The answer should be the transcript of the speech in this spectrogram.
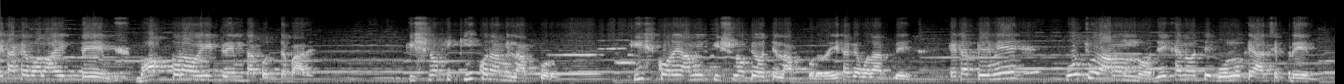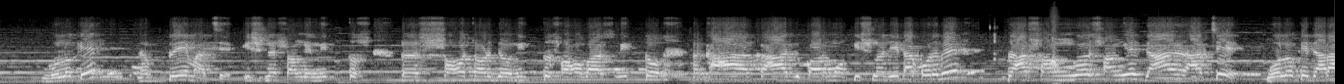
এটাকে বলা হয় প্রেম। ভক্তরা ওই প্রেমটা করতে পারে। কৃষ্ণকে কি করে আমি লাভ করব? কি করে আমি কৃষ্ণকে হচ্ছে লাভ করব এটাকে বলা প্রেম। এটা প্রেমে প্রচুর আনন্দ, যেখানে হচ্ছে গোলকে আছে প্রেম। গোলকে প্রেম আছে। কৃষ্ণের সঙ্গে নিত্য সহচর্য, নিত্য সহবাস, নিত্য কাজ, কর্ম কৃষ্ণ যেটা করবে, তার সঙ্গ, সঙ্গে যা আছে, গোলকে যারা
